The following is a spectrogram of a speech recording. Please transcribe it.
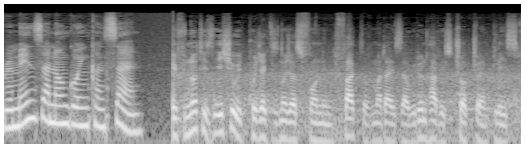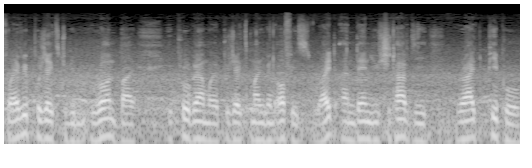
remains an ongoing concern. If you notice, the issue with projects is not just funding. The fact of the matter is that we don't have a structure in place. For every project to be run by a program or a project management office, right? And then you should have the right people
